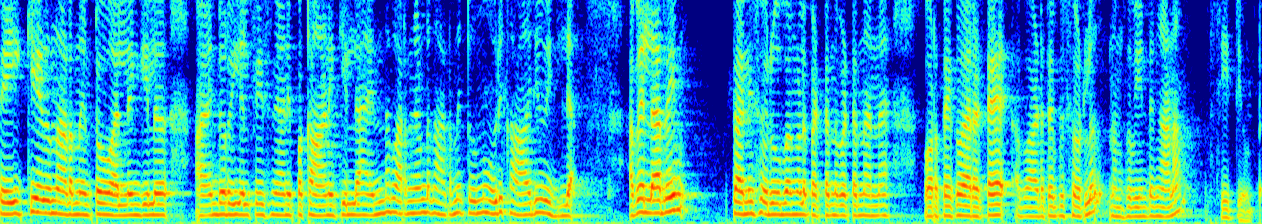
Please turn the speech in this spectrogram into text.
ഫേക്ക് ചെയ്ത് നടന്നിട്ടോ അല്ലെങ്കിൽ അതിന്റെ റിയൽ ഫേസ് ഞാനിപ്പോൾ കാണിക്കില്ല എന്ന് പറഞ്ഞുകൊണ്ട് നടന്നിട്ടൊന്നും ഒരു കാര്യവും ഇല്ല. അപ്പോൾ എല്ലാവരുടെയും തനി സ്വരൂപങ്ങൾ പെട്ടെന്ന് പെട്ടെന്ന് തന്നെ പുറത്തേക്ക് വരട്ടെ. അപ്പോൾ അടുത്ത എപ്പിസോഡിൽ നമുക്ക് വീണ്ടും കാണാം. സ്റ്റേറ്റ് ഔട്ട്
